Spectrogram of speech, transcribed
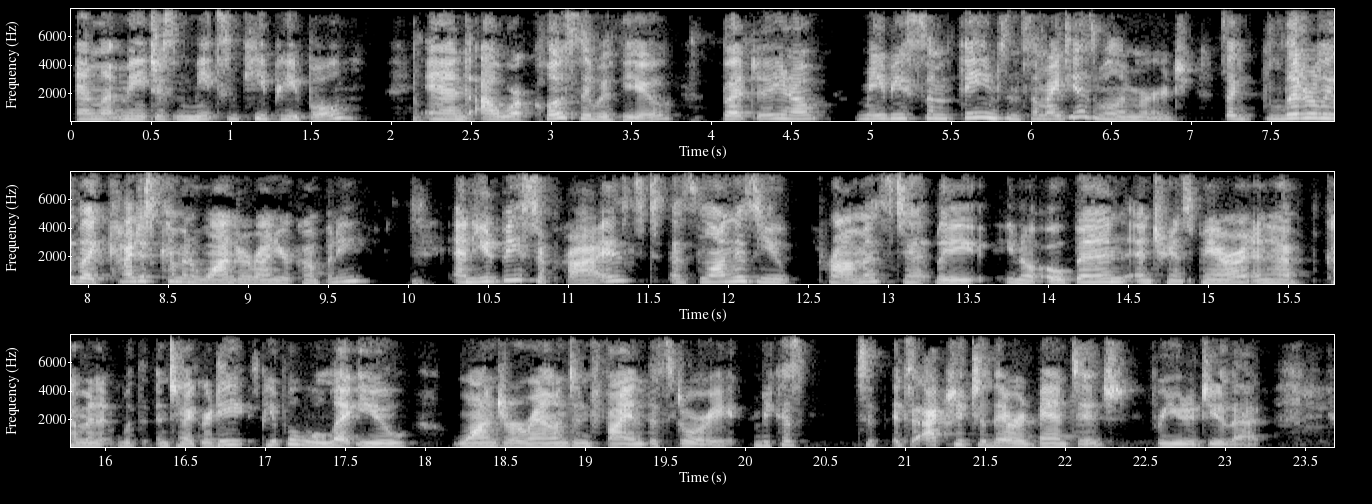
and let me just meet some key people and I'll work closely with you. But, you know, maybe some themes and some ideas will emerge. It's like literally like, can I just come and wander around your company? And you'd be surprised as long as you promise to be, you know, open and transparent and have come in with integrity, people will let you wander around and find the story because it's actually to their advantage for you to do that.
